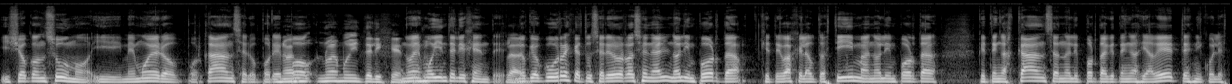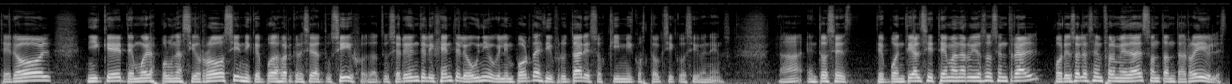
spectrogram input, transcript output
y yo consumo y me muero por cáncer o por EPOC. No, es, muy inteligente. No es muy inteligente. Lo que ocurre es que a tu cerebro racional no le importa que te baje la autoestima, no le importa que tengas cáncer, no le importa que tengas diabetes, ni colesterol, ni que te mueras por una cirrosis, ni que puedas ver crecer a tus hijos. A tu cerebro inteligente lo único que le importa es disfrutar esos químicos tóxicos y venenos. Entonces, te puentea el sistema nervioso central, por eso las enfermedades son tan terribles.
